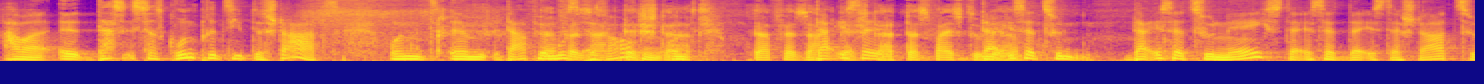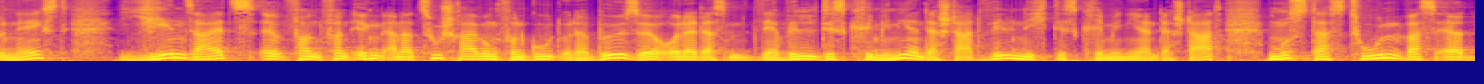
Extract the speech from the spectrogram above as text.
Aber äh, das ist das Grundprinzip des Staats und ähm, dafür, dafür muss er sorgen. Und da versagt da der er, Staat, das weißt du da ja. Ist er zu, da ist er zunächst, da ist, er, da ist der Staat zunächst jenseits äh, von, von irgendeiner Zuschreibung von gut oder böse oder dass der will diskriminieren. Der Staat will nicht diskriminieren. Der Staat muss das tun, was er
